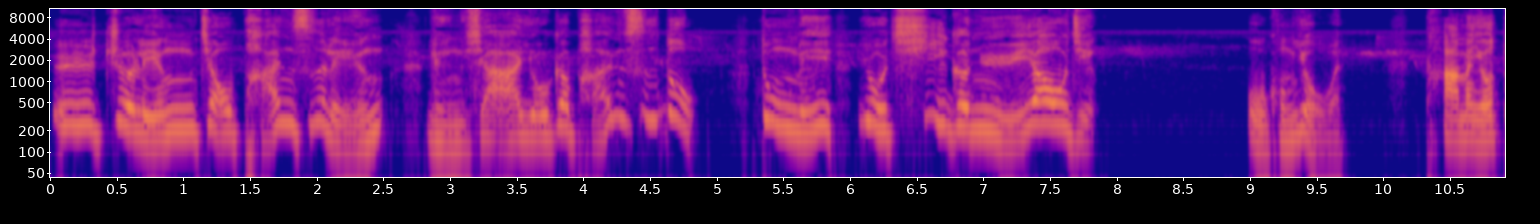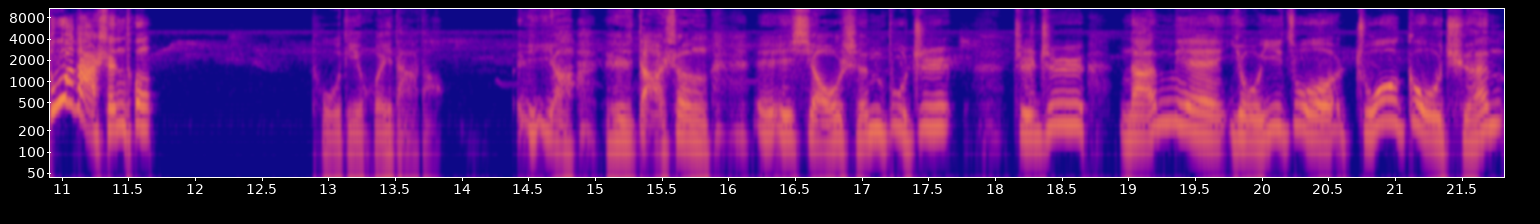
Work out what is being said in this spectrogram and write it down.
呃，这岭叫盘丝岭，岭下有个盘丝洞，洞里有七个女妖精。”悟空又问：“他们有多大神通？”土地回答道：“哎呀，大圣，呃小神不知，只知南面有一座浊垢泉，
